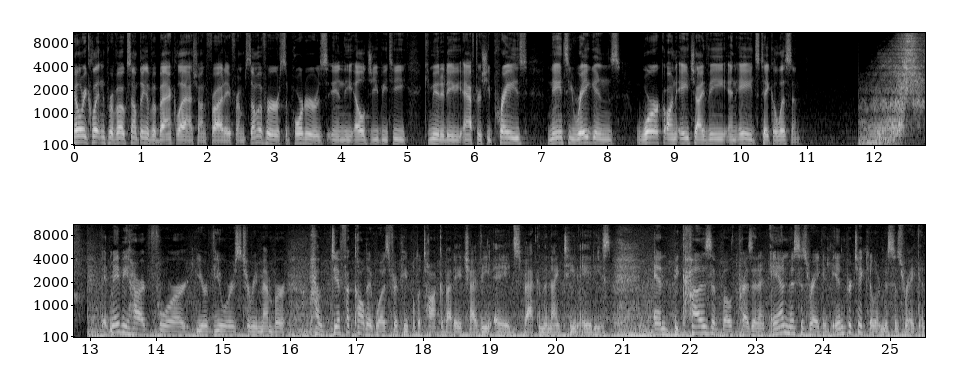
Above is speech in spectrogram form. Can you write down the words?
Hillary Clinton provoked something of a backlash on Friday from some of her supporters in the LGBT community after she praised Nancy Reagan's work on HIV and AIDS. Take a listen. It may be hard for your viewers to remember how difficult it was for people to talk about HIV AIDS back in the 1980s. And because of both President and Mrs. Reagan, in particular Mrs. Reagan,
